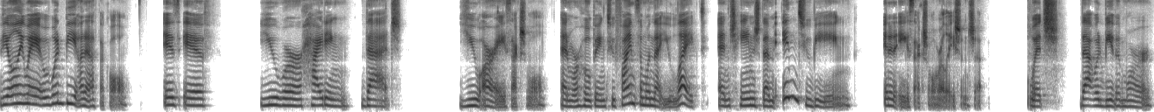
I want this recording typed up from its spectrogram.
the only way it would be unethical is if you were hiding that you are asexual and were hoping to find someone that you liked and change them into being in an asexual relationship, which that would be the more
